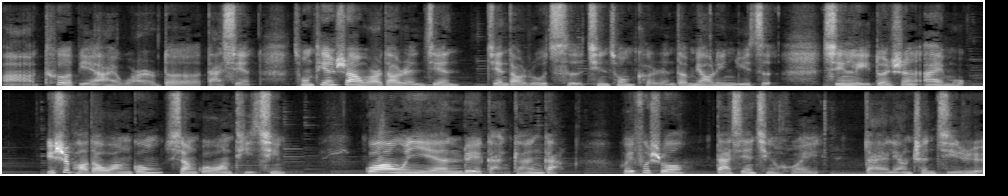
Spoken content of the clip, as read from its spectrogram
啊特别爱玩的大仙，从天上玩到人间，见到如此青葱可人的妙龄女子，心里顿生爱慕，于是跑到王宫向国王提亲。国王闻言略感尴尬，回复说：“大仙请回，待良辰吉日，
